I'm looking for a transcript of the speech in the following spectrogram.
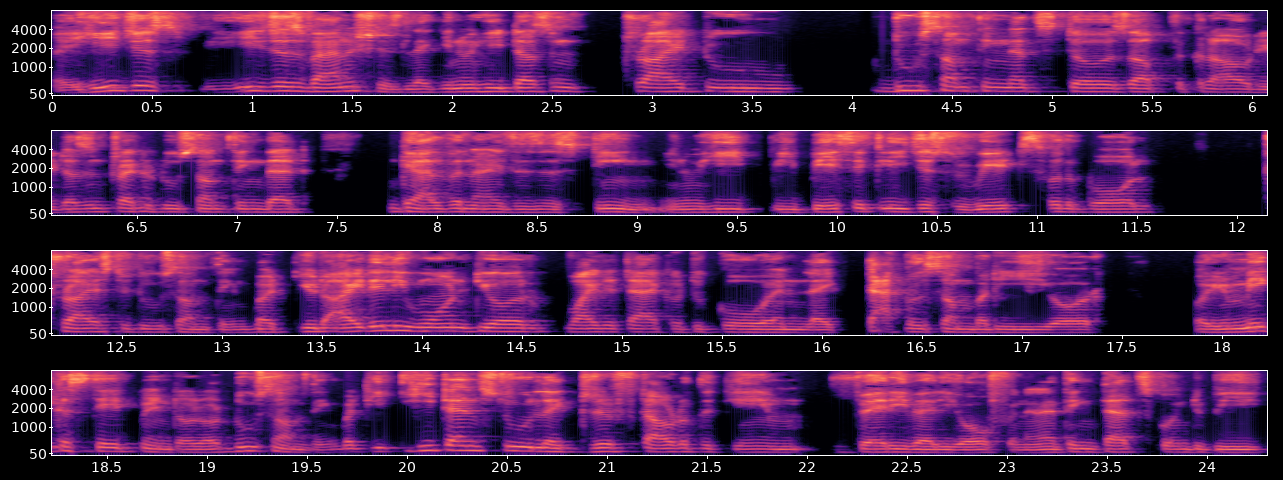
he just he just vanishes. Like you know he doesn't try to do something that stirs up the crowd. He doesn't try to do something that galvanizes his team. You know, he he basically just waits for the ball, tries to do something. But you'd ideally want your wide attacker to go and like tackle somebody or or you make a statement or, or do something. But he, he tends to like drift out of the game very, very often. And I think that's going to be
